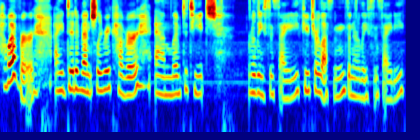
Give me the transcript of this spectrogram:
However, I did eventually recover and live to teach Relief Society, future lessons in Relief Society,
